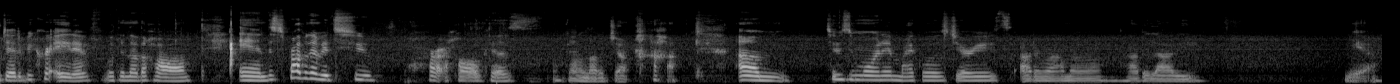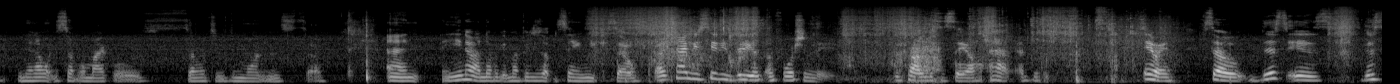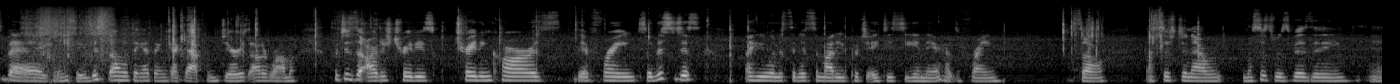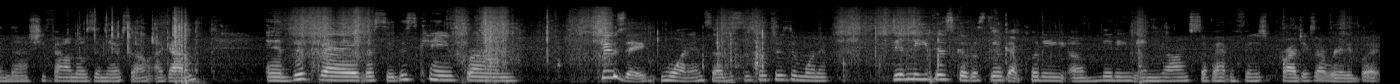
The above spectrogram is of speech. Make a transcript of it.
Dare to be creative with another haul. And this is probably going to be a two-part haul because I've got a lot of junk. um, Tuesday morning, Michael's, Jerry's, Artarama, Hobby Lobby. Yeah. And then I went to several Michael's, several Tuesday mornings. So, and, and you know I never get my videos up the same week. So by the time you see these videos, unfortunately, you probably missed a sale. I, have, I just... Anyway, so this is this bag. Let me see. This is the only thing I think I got from Jerry's Artarama, which is the artist traders trading cards. They're framed. So this is just like you want to send in somebody, you put your ATC in there, has a frame. So my sister and I, were, my sister was visiting, and uh, she found those in there, so I got them. And this bag, let's see, this came from Tuesday morning. So this is from Tuesday morning. Didn't need this because I still got plenty of knitting and yarn stuff. I haven't finished projects already, but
